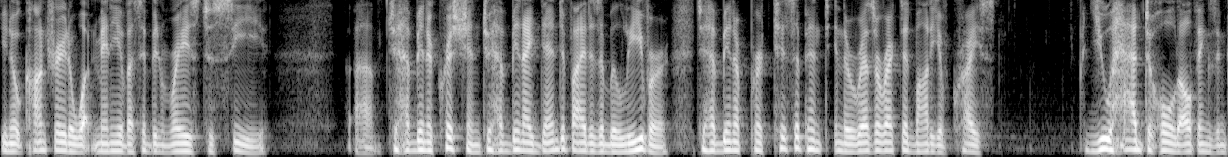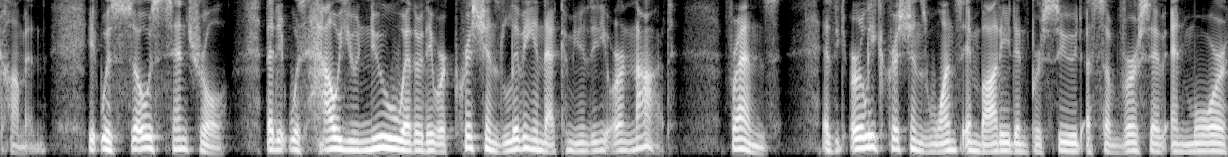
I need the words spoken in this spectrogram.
You know, contrary to what many of us have been raised to see, uh, to have been a Christian, to have been identified as a believer, to have been a participant in the resurrected body of Christ, you had to hold all things in common. It was so central that it was how you knew whether they were Christians living in that community or not. Friends, as the early Christians once embodied and pursued a subversive and more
